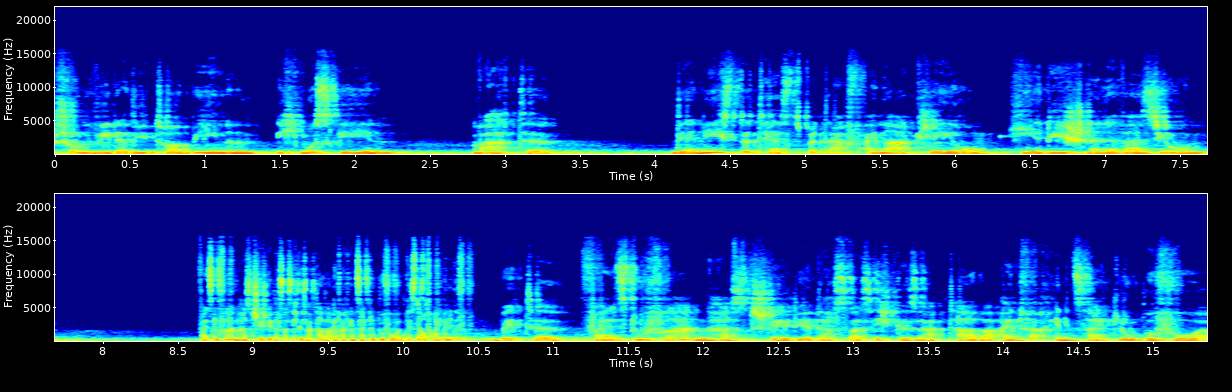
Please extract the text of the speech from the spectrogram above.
schon wieder die Turbinen. Ich muss gehen. Warte. Der nächste Test bedarf einer Erklärung. Hier die schnelle Version. Bitte, falls du Fragen hast, stell dir das, was ich gesagt habe, einfach in Zeitlupe vor.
